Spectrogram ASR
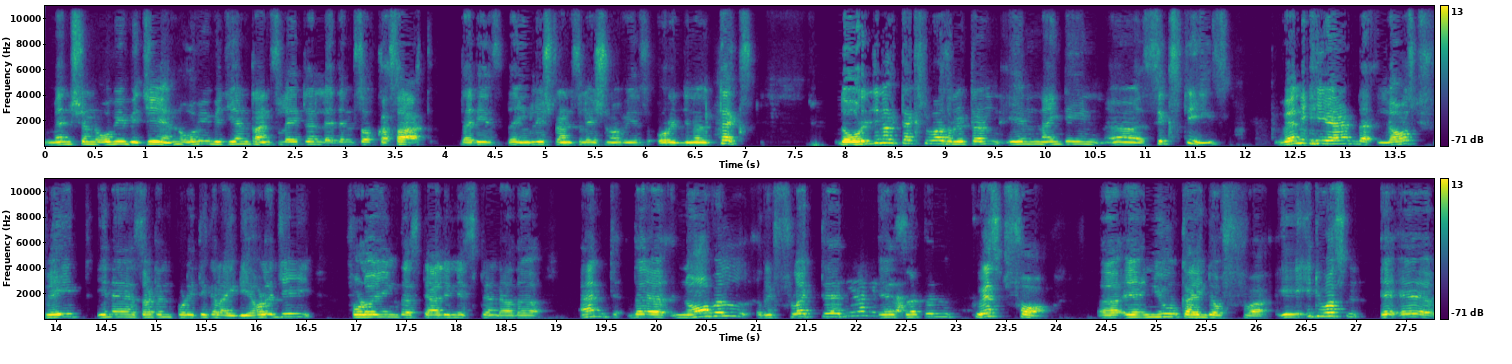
mention O.V. Vijayan. O.V. Vijayan translated Legends of Khasak, that is the English translation of his original text. The original text was written in 1960s when he had lost faith in a certain political ideology following the Stalinist and other. And the novel reflected a certain quest for uh, a new kind of, uh, it, was a, a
